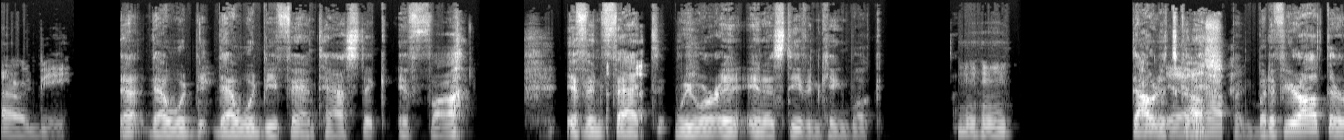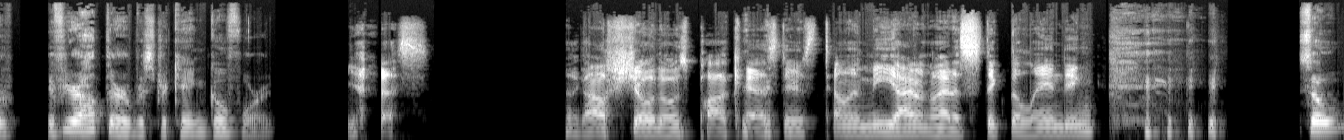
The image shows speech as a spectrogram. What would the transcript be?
I would be. That that would be that would be fantastic if uh if in fact we were in, in a Stephen King book. hmm Doubt it's Yeah, going to happen, but if you're out there, if you're out there, Mr. King, go for it. Yes. Like I'll show those podcasters telling me I don't know how to stick the landing. so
